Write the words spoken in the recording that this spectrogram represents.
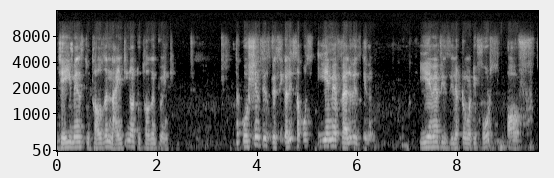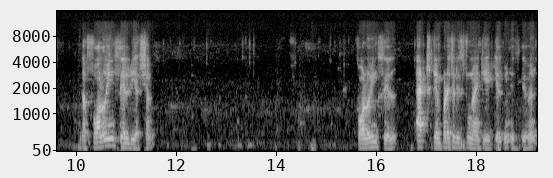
JEE Mains 2019 or 2020. The question is basically suppose EMF value is given. EMF is electromotive force of the following cell reaction. Following cell at temperature is 298 Kelvin is given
